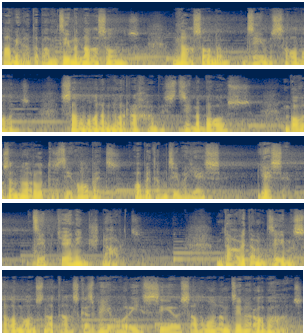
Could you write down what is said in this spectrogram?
Aminadabam dzīva Nāsons. Nāsonam dzima Salmons, Salmonam no Rahabes dzima Bozus, Bozam no Rūtas dzima Obeds, Obedam dzima Jese, Jese. Dzima ķēniņš Dāvids. Dāvidam dzima Salomons no tās, kas bija Urijas sieva, Salomonam dzima Robāns,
